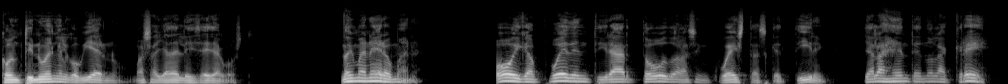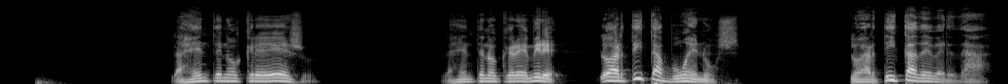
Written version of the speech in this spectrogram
continúe en el gobierno más allá del 16 de agosto. No hay manera humana. Oiga, pueden tirar todas las encuestas que tiren. Ya la gente no la cree. La gente no cree eso. La gente no cree. Mire, los artistas buenos, los artistas de verdad,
